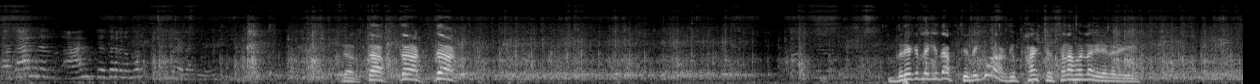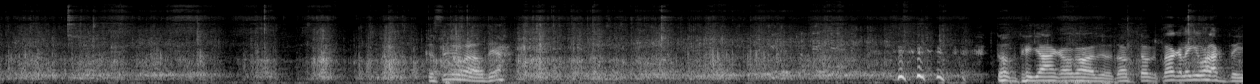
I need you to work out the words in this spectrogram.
आता आणलं- आणतं जरा मस्त दिसायला Так, так, तक तक ब्रेक लगेच दाबते लगे लागते फास्ट सडा व्हायला लागले कडे कसं मी वळावते हा? तोक त्याच्या अंगावर गावाला तोक तोक तोक लगे वळागतंय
